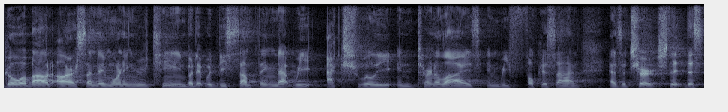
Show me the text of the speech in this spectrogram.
go about our Sunday morning routine, but it would be something that we actually internalize and we focus on as a church. This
